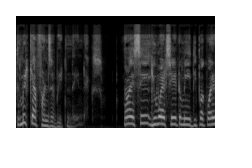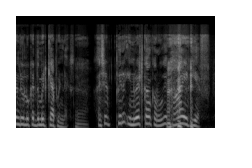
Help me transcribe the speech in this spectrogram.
the mid cap funds have beaten the index. Now I say, you might say to me, Deepak, why don't you look at the mid cap index? Yeah. I said, फिर invest कहाँ करोगे? कहाँ ETF?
